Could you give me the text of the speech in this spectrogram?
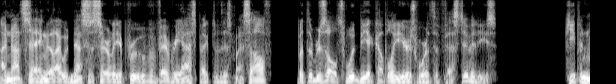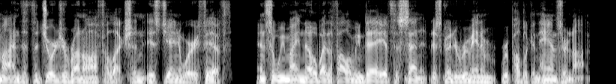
I'm not saying that I would necessarily approve of every aspect of this myself, but the results would be a couple of years' worth of festivities. Keep in mind that the Georgia runoff election is January 5th, and so we might know by the following day if the Senate is going to remain in Republican hands or not.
